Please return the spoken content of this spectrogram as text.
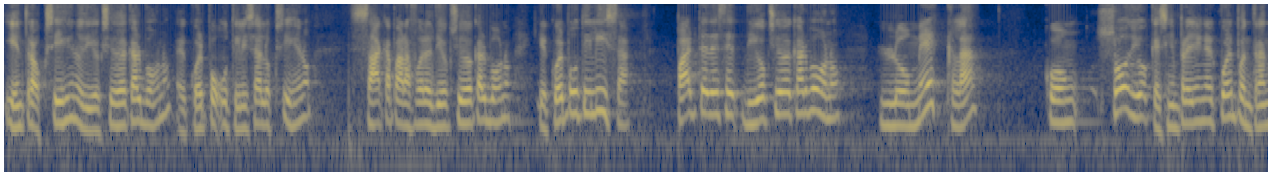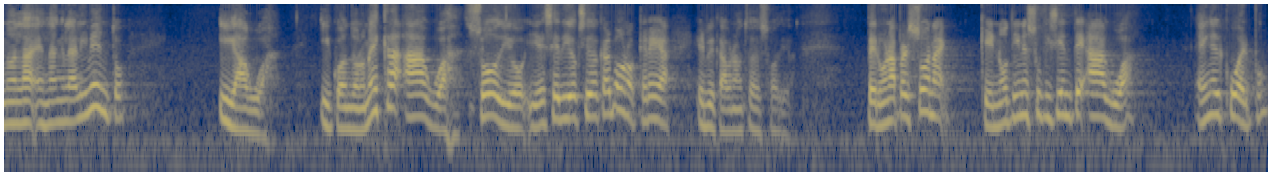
y entra oxígeno y dióxido de carbono, el cuerpo utiliza el oxígeno, saca para afuera el dióxido de carbono y el cuerpo utiliza parte de ese dióxido de carbono, lo mezcla con sodio, que siempre hay en el cuerpo entrando en, en el alimento, y agua. Y cuando lo mezcla agua, sodio y ese dióxido de carbono, crea el bicarbonato de sodio. Pero una persona que no tiene suficiente agua en el cuerpo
